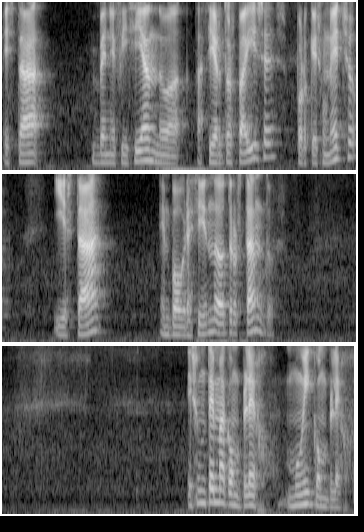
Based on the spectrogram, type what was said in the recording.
está beneficiando a, ciertos países, porque es un hecho, y está empobreciendo a otros tantos. Es un tema complejo, muy complejo,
